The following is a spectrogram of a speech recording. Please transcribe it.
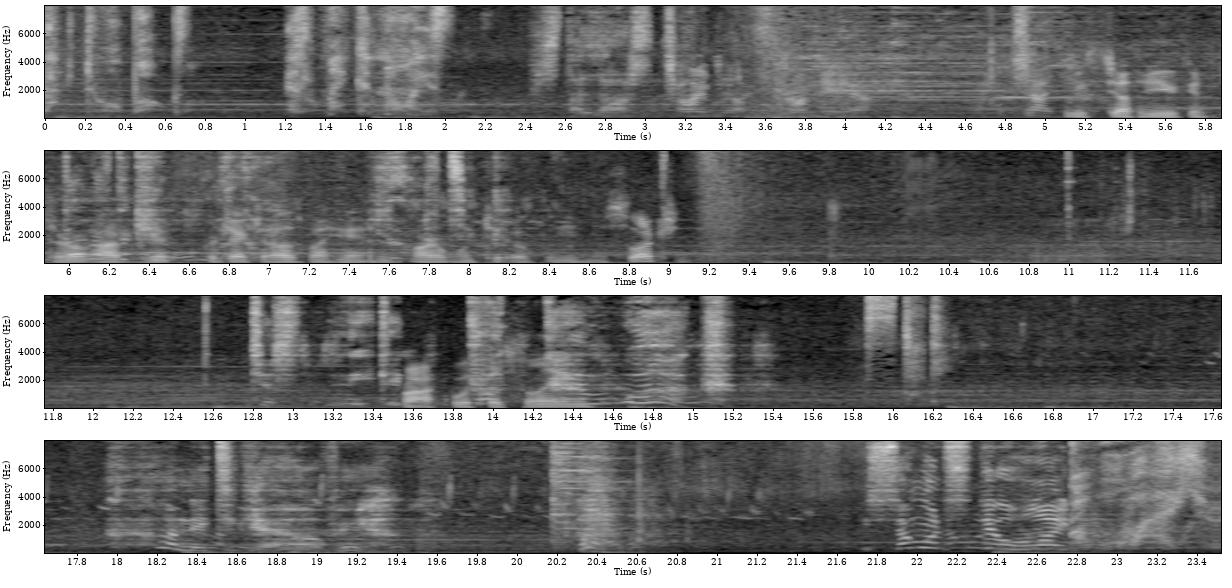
That door box. It'll make a noise. It's the last time you'll come here. I tell you, Use stealthy, you can throw Don't have to kill object all of projectiles by hand. R1 to open the selection. Just needed Rock with the sling. goddamn work. Steady. I need to get out of here. Is someone still hiding? Away. Let's be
